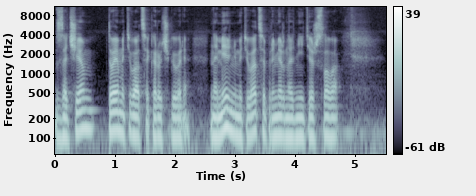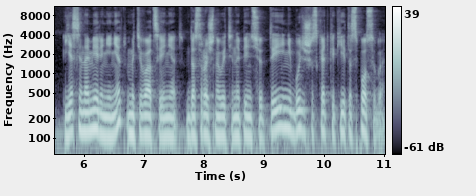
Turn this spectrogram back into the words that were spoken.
зачем? Твоя мотивация, короче говоря. Намерение, мотивация — примерно одни и те же слова. Если намерения нет, мотивации нет, досрочно выйти на пенсию, ты не будешь искать какие-то способы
